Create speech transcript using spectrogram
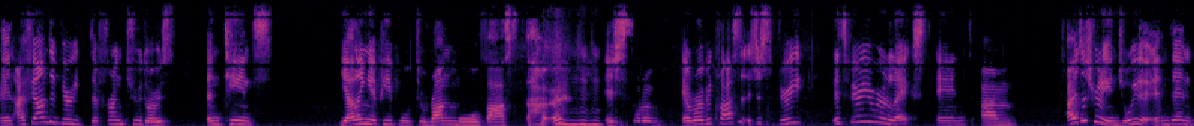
and I found it very different to those intense yelling at people to run more fast ish sort of aerobic classes. It's just very it's very relaxed and um I just really enjoyed it and then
